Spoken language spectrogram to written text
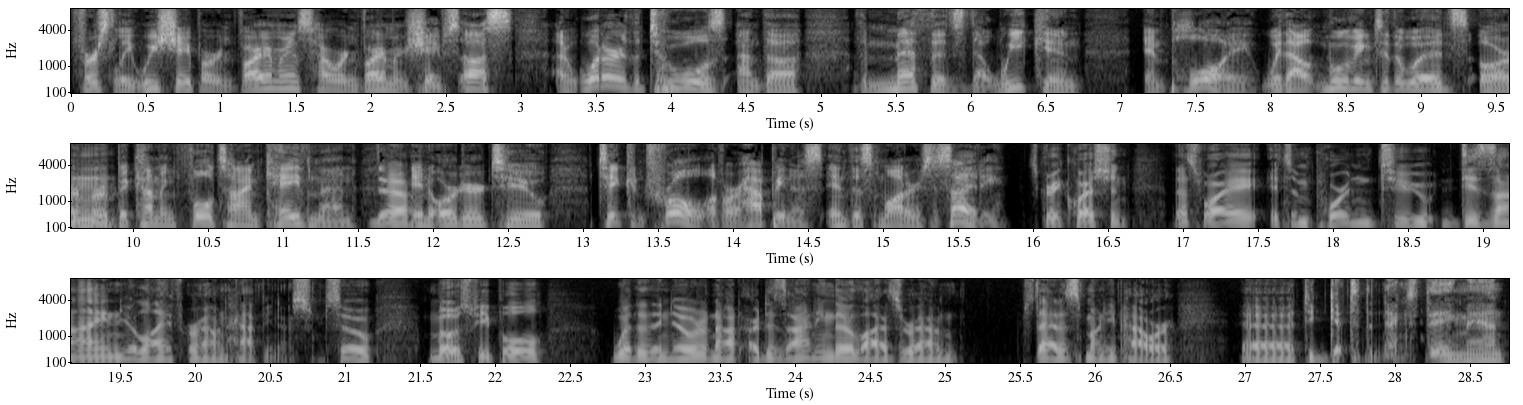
firstly we shape our environments how our environment shapes us and what are the tools and the the methods that we can employ without moving to the woods or, mm. or becoming full-time cavemen yeah. in order to take control of our happiness in this modern society it's a great question that's why it's important to design your life around happiness so most people whether they know it or not are designing their lives around status money power uh, to get to the next thing, man.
